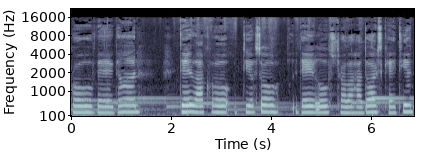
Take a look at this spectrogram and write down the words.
provengan de la condición de los trabajadores que tienen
